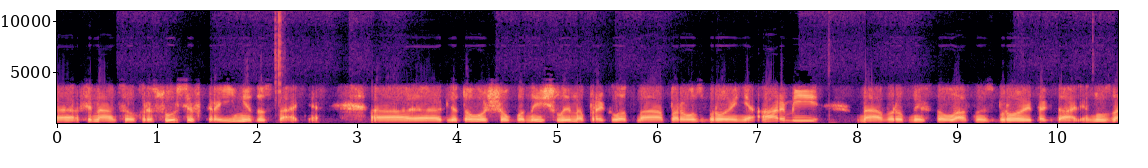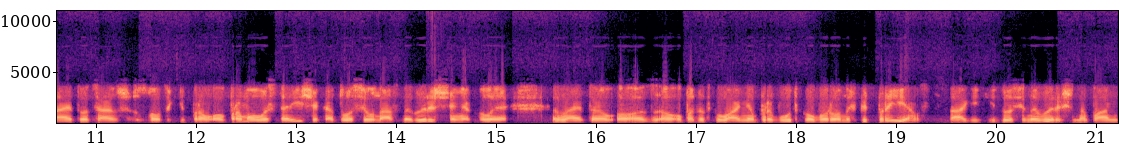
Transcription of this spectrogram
е, фінансових ресурсів в країні достатньо. Е, Для того щоб вони йшли, наприклад, на переозброєння армії, на виробництво власної зброї і так далі. Ну знаєте, оця ж знов таки про- промови старіші, яка досі у нас не вирішення, коли знаєте, з оподаткування прибутку оборонних підприємств, так які досі не вирішено. Пан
